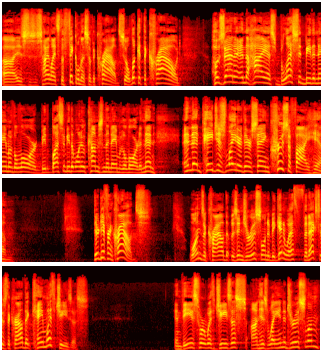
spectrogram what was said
uh, is, is, highlights the fickleness of the crowd. So look at the crowd. Hosanna in the highest, blessed be the name of the Lord. Be, blessed be the one who comes in the name of the Lord. And then and then pages later, they're saying, Crucify him. They're different crowds. One's a crowd that was in Jerusalem to begin with, the next is the crowd that came with Jesus. And these were with Jesus on his way into Jerusalem.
